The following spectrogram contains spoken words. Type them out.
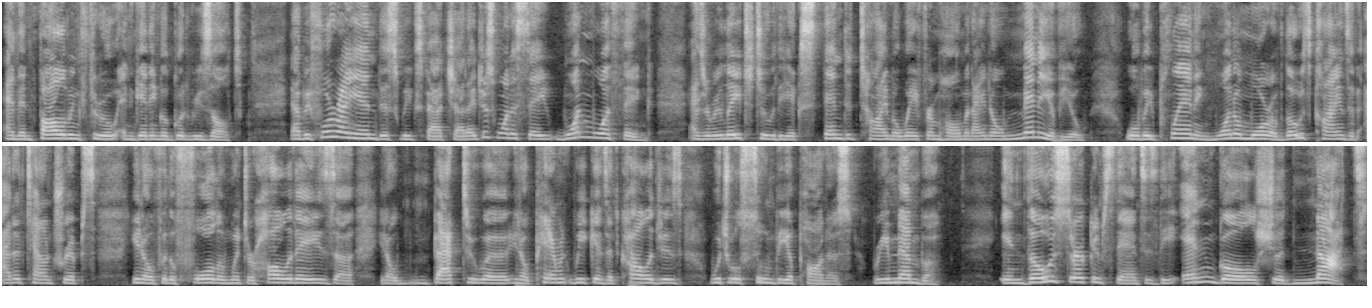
and then following through and getting a good result. Now, before I end this week's Fat Chat, I just want to say one more thing as it relates to the extended time away from home. And I know many of you will be planning one or more of those kinds of out of town trips, you know, for the fall and winter holidays, uh, you know, back to, uh, you know, parent weekends at colleges, which will soon be upon us. Remember, in those circumstances, the end goal should not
